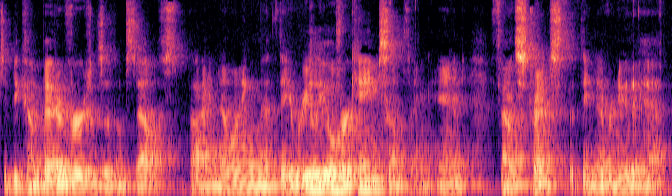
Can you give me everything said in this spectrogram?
to become better versions of themselves by knowing that they really overcame something and found strengths that they never knew they had.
